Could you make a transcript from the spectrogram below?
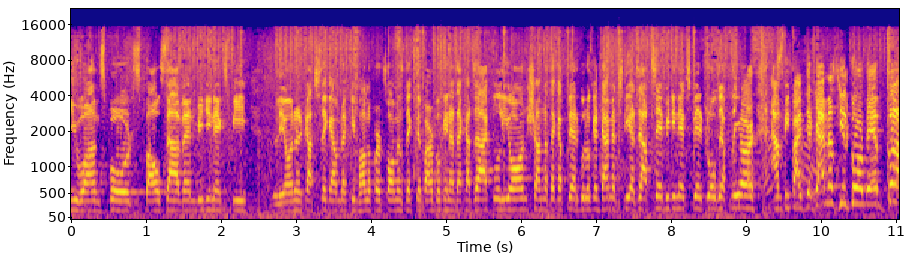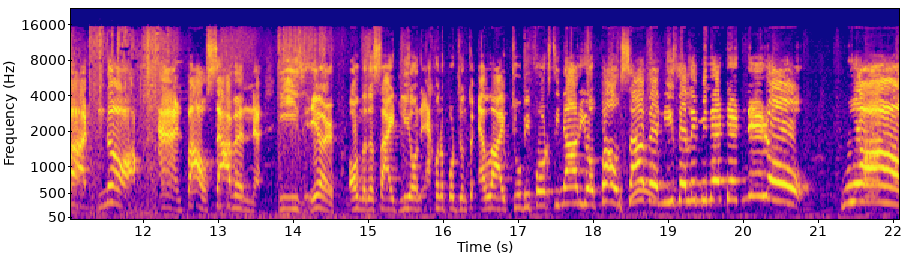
E one sports Pao seven বিটিন এক্সপি লিওনের কাছ থেকে আমরা কি ভালো পারফরমেন্স দেখতে পারব কিনা দেখা যাক। লিওন সামনে থাকা প্লেয়ার গুলোকে ড্যামেজ দিয়ে যাচ্ছে। বিটিন এক্সপি এর ক্লোজ প্লেয়ার এমপি ফাইভ দিয়ে ড্যামেজ ডিল করবে but knock and Pao seven is here on the side Leon এখনও পর্যন্ত alive two before scenario Pao seven is eliminated Nero wow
